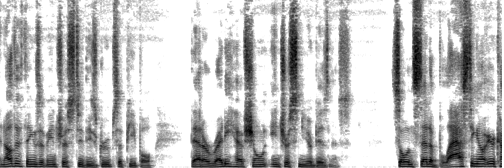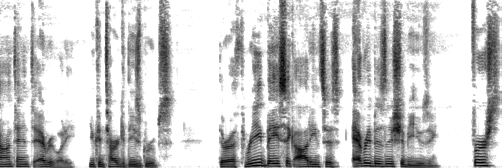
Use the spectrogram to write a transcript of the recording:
and other things of interest to these groups of people that already have shown interest in your business. So instead of blasting out your content to everybody, you can target these groups. There are three basic audiences every business should be using. First,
